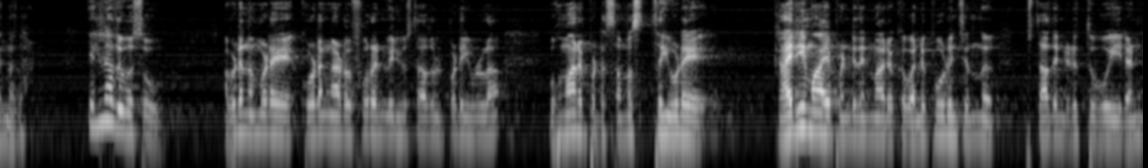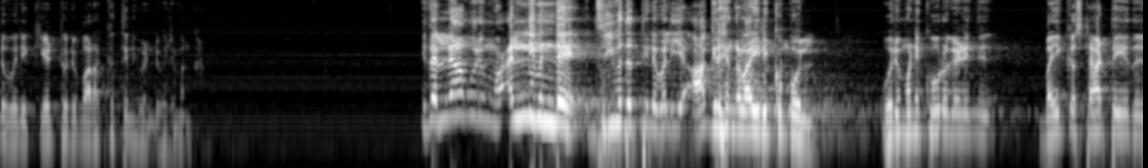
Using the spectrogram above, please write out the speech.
എന്നതാണ്. എല്ലാ ദിവസവും അവിടെ നമ്മുടെ കോടങ്ങാട് ഫുറൻവരി ഉസ്താദ് ഉൾപ്പെടെയുള്ള ബഹുമാനപ്പെട്ട സമസ്തയുടെ കാര്യമായ പണ്ഡിതന്മാരൊക്കെ വല്ലപ്പോഴും ചെന്ന് ഉസ്താദിന്റെ അടുത്ത് പോയി രണ്ടു വരി കേട്ടൊരു വറക്കത്തിന് വേണ്ടി വരുമെന്നാണ്. ഇതെല്ലാം ഒരു മുഅല്ലിമിന്റെ ജീവിതത്തിലെ വലിയ ആഗ്രഹങ്ങളായിരിക്കുമ്പോൾ ഒരു മണിക്കൂർ കഴിഞ്ഞ് ബൈക്ക് സ്റ്റാർട്ട് ചെയ്ത്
